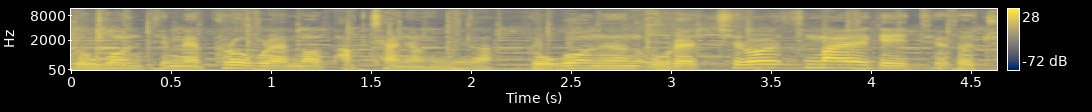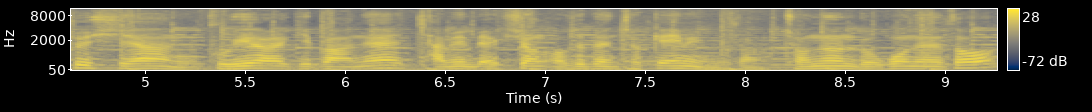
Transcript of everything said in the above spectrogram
로건 팀의 프로그래머 박찬영입니다. 로건은 올해 7월 스마일 게이트에서 출시한 VR 기반의 잠입 액션 어드벤처 게임입니다. 저는 로건에서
